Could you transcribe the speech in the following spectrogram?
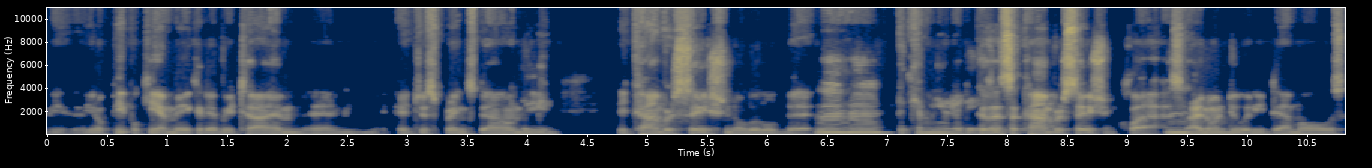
you know, people can't make it every time, and it just brings down the the conversation a little bit hmm The community. because it's a conversation class. I don't Mhm. do any demos,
